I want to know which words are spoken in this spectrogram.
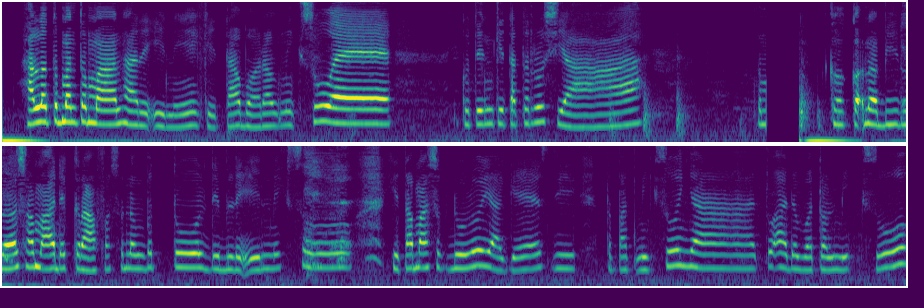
Halo teman-teman, hari ini kita borong mixue. Ikutin kita terus ya. Kakak Nabila sama adik Rafa senang betul dibeliin mixu. Kita masuk dulu ya guys di tempat mixunya. Itu ada botol mixu.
